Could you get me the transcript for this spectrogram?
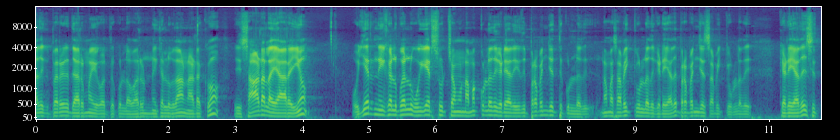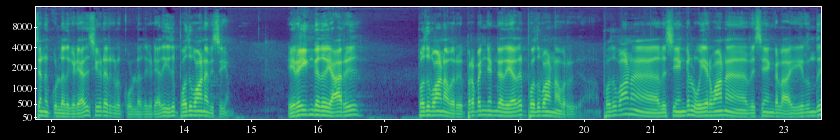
அதுக்கு பிறகு தர்ம யுகத்துக்குள்ளே வரும் நிகழ்வு தான் நடக்கும். இது சாடலை யாரையும் உயர் நிகழ்வுகள் உயர் சூட்சமும் நமக்குள்ளது கிடையாது. இது பிரபஞ்சத்துக்குள்ளது. நம்ம சபைக்கு உள்ளது கிடையாது. பிரபஞ்ச சபைக்கு உள்ளது கிடையாது. சித்தனுக்கு உள்ளது கிடையாது. சீடர்களுக்கு உள்ளது கிடையாது. இது பொதுவான விஷயம். இறைங்கிறது யார்? பொதுவானவர். பிரபஞ்சங்கிறது யார்? பொதுவானவர். பொதுவான விஷயங்கள் உயர்வான விஷயங்களாக இருந்து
